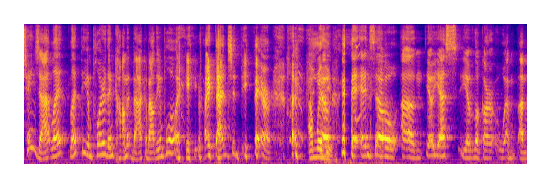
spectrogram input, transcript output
change that. Let let the employer then comment back about the employee, right? That should be fair. I'm with you. You. and so, um, you know, yes, you know, look, our I'm, I'm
